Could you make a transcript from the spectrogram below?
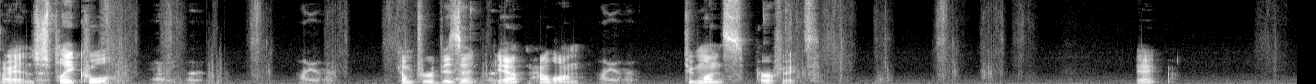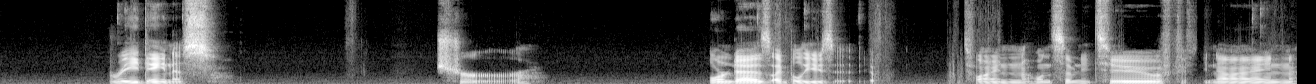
Alright, let's just play it cool. Come for a visit? Yeah? How long? Two months? Perfect. Okay. Ray Danis. Sure. Lorndaz, I believe. Yep. It's fine. 172, 59.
